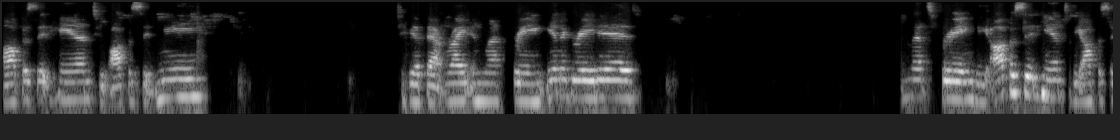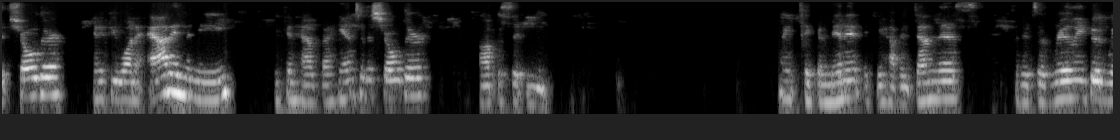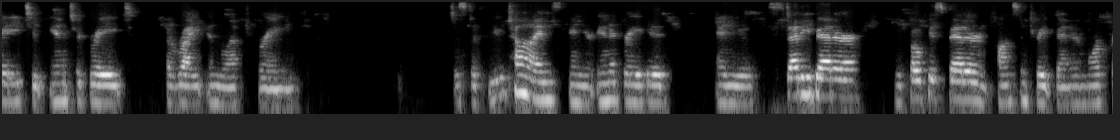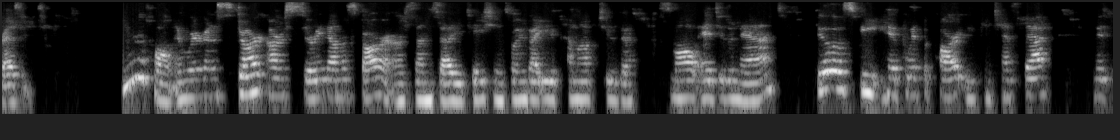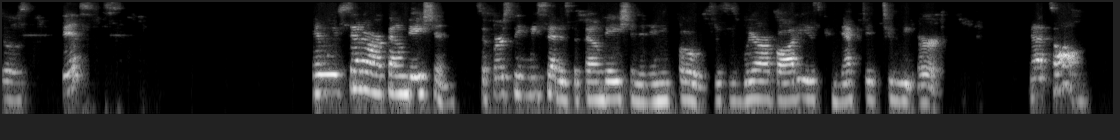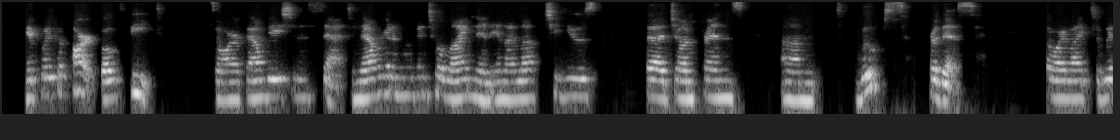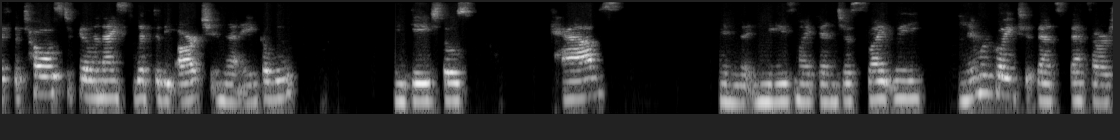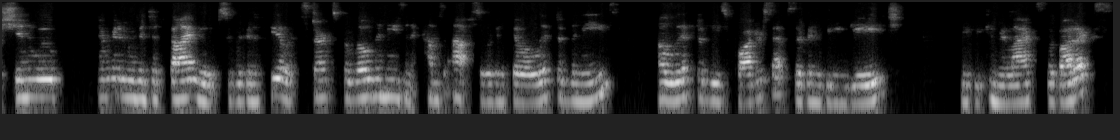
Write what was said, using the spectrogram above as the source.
Opposite hand to opposite knee. to get that right and left brain integrated. Let's bring the opposite hand to the opposite shoulder. And if you want to add in the knee, you can have the hand to the shoulder, opposite knee. Might take a minute if you haven't done this, but it's a really good way to integrate the right and left brain. Just a few times and you're integrated and you study better, you focus better and concentrate better, more present. Beautiful. And we're going to start our Surya Namaskara, our sun salutation. So I invite you to come up to the small edge of the mat. Feel those feet hip width apart. You can test that with those fists. And we've set our foundation. So first thing we set is the foundation in any pose. This is where our body is connected to the earth. That's all. Hip width apart, both feet. So our foundation is set. And now we're going to move into alignment. And I love to use the John Friend's um, loops for this. So I like to lift the toes to feel a nice lift of the arch in that ankle loop. Engage those calves. And the knees might bend just slightly. And then we're going to, that's that's our shin loop. Then we're going to move into thigh loop. So we're going to feel it starts below the knees and it comes up. So we're going to feel a lift of the knees, a lift of these quadriceps. They're going to be engaged. If you can relax the buttocks.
